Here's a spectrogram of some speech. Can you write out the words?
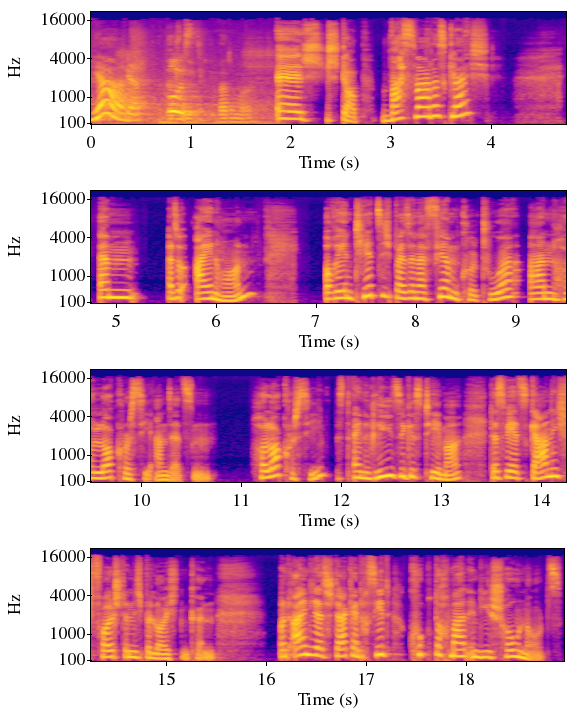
Ja. Ja. Prost. Warte mal. Äh, stopp. Was war das gleich? Ähm, also Einhorn orientiert sich bei seiner Firmenkultur an Holocracy-Ansätzen. Holocracy ist ein riesiges Thema, das wir jetzt gar nicht vollständig beleuchten können. Und allen, die das stärker interessiert, guckt doch mal in die Show Notes.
